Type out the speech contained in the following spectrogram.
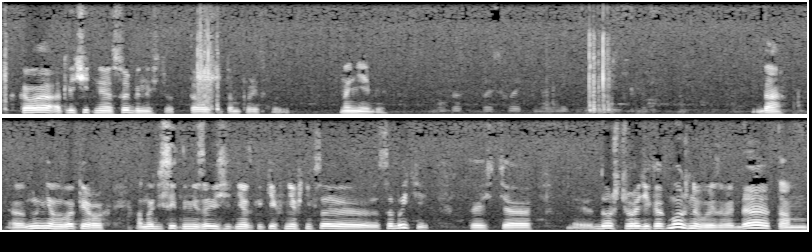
Какова отличительная особенность от того, что там происходит на небе? Ну, просто происходит на независимо. Да. Ну, не, ну, во-первых, оно действительно не зависит ни от каких внешних со- событий. То есть, э, дождь вроде как можно вызвать, да, там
